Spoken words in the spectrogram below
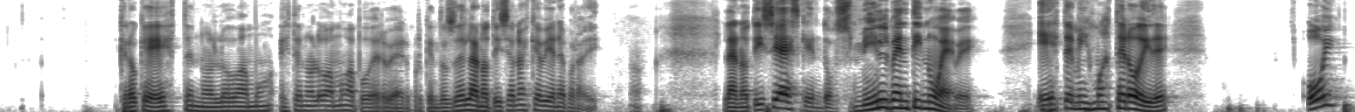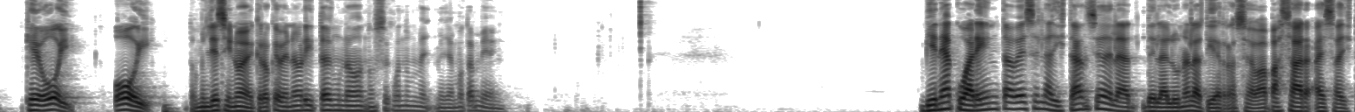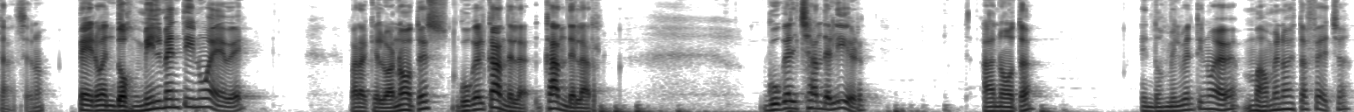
creo que este no lo vamos, este no lo vamos a poder ver, porque entonces la noticia no es que viene por ahí. La noticia es que en 2029, este mismo asteroide, hoy, que hoy, hoy, 2019, creo que viene ahorita en uno, no sé cuándo me, llamo también. Viene a 40 veces la distancia de la, de la Luna a la Tierra, o sea, va a pasar a esa distancia, ¿no? Pero en 2029 para que lo anotes, Google Candelar. Google Chandelier anota en 2029, más o menos esta fecha,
